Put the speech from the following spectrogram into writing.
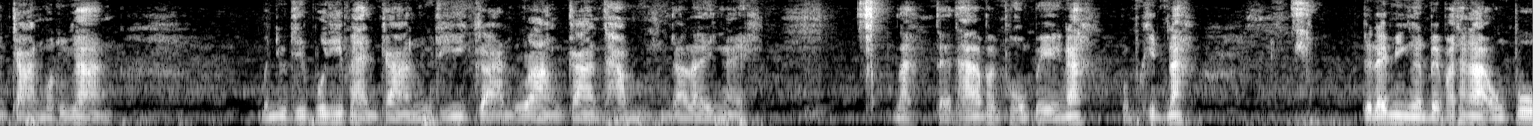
นการหมดทุกอย่าง มันอยู่ที่ผู้ที่แผนการอยู่ที่การวางการทำอะไรไงนะแต่ถ้าเป็นผมเองนะผมคิดนะจะได้มีเงินไปพัฒนาองค์ปู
